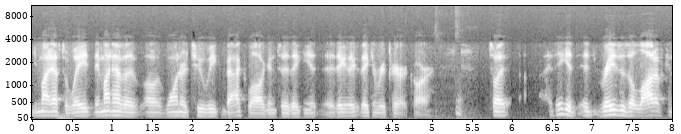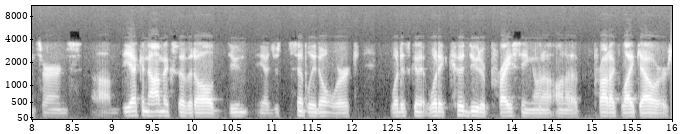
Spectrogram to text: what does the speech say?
you might have to wait. They might have a, a one or two week backlog until they can get they, they can repair a car. So I, I think it, it raises a lot of concerns. Um, the economics of it all do you know just simply don't work. What it's going what it could do to pricing on a on a product like ours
